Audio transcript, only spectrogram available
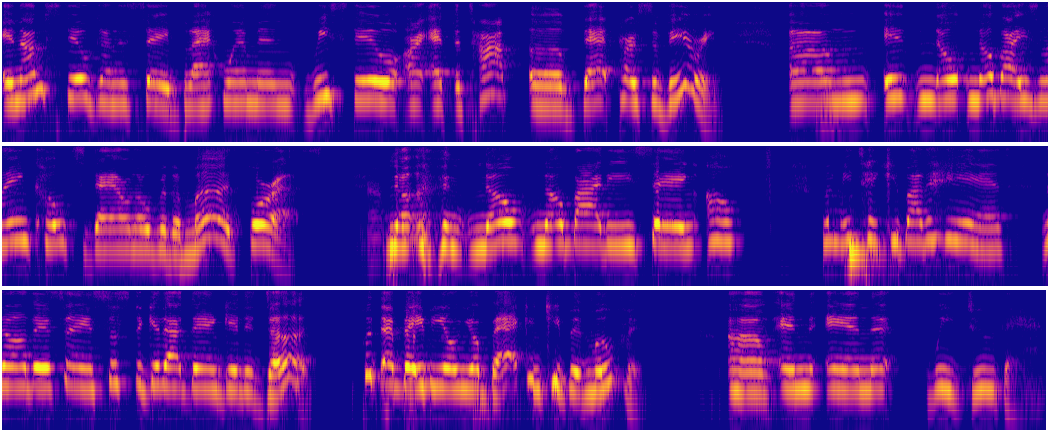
and I'm still going to say, Black women, we still are at the top of that persevering. Um, it no nobody's laying coats down over the mud for us. Absolutely. No, no, nobody's saying, "Oh, let me take you by the hand. No, they're saying, sister, get out there and get it done. Put that baby on your back and keep it moving. Um, and and we do that.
